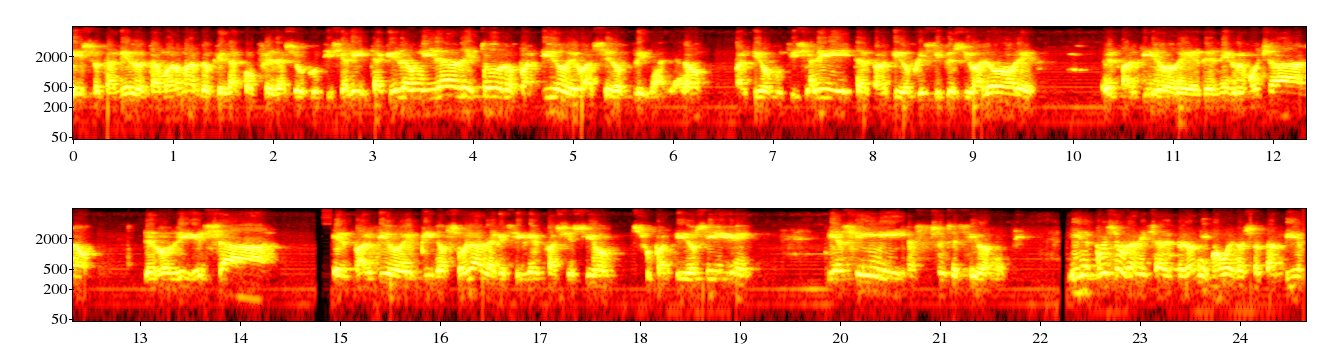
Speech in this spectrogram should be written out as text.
eso también lo estamos armando, que es la Confederación Justicialista, que es la unidad de todos los partidos de base doctrinaria, ¿no? Partido Justicialista, el Partido Principios y Valores, el Partido de, Negro Mochano, de Rodríguez Sá, el partido de Pino Solana, que si bien falleció, su partido sigue, y así, sucesivamente. Y después organizar el peronismo, bueno, eso también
